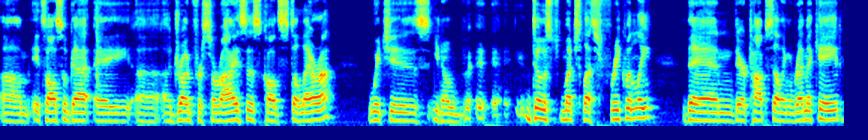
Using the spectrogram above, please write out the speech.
Um, it's also got a, uh, a drug for psoriasis called Stelara, which is you know dosed much less frequently than their top selling Remicade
